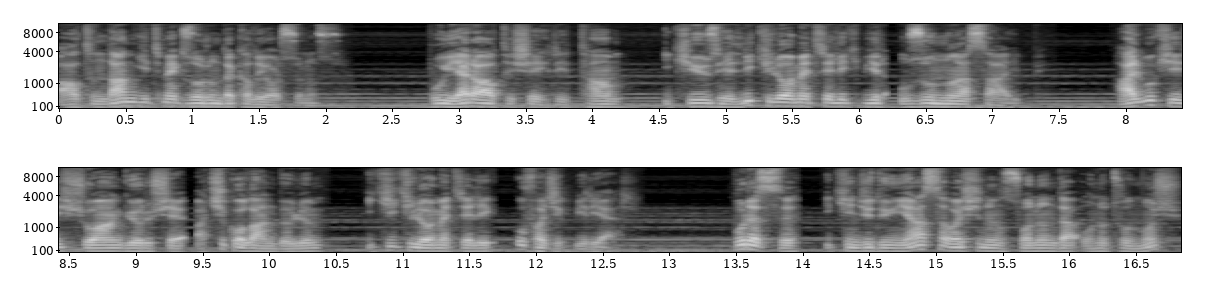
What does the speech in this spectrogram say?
altından gitmek zorunda kalıyorsunuz. Bu yeraltı şehri tam 250 kilometrelik bir uzunluğa sahip. Halbuki şu an görüşe açık olan bölüm 2 kilometrelik ufacık bir yer. Burası 2. Dünya Savaşı'nın sonunda unutulmuş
